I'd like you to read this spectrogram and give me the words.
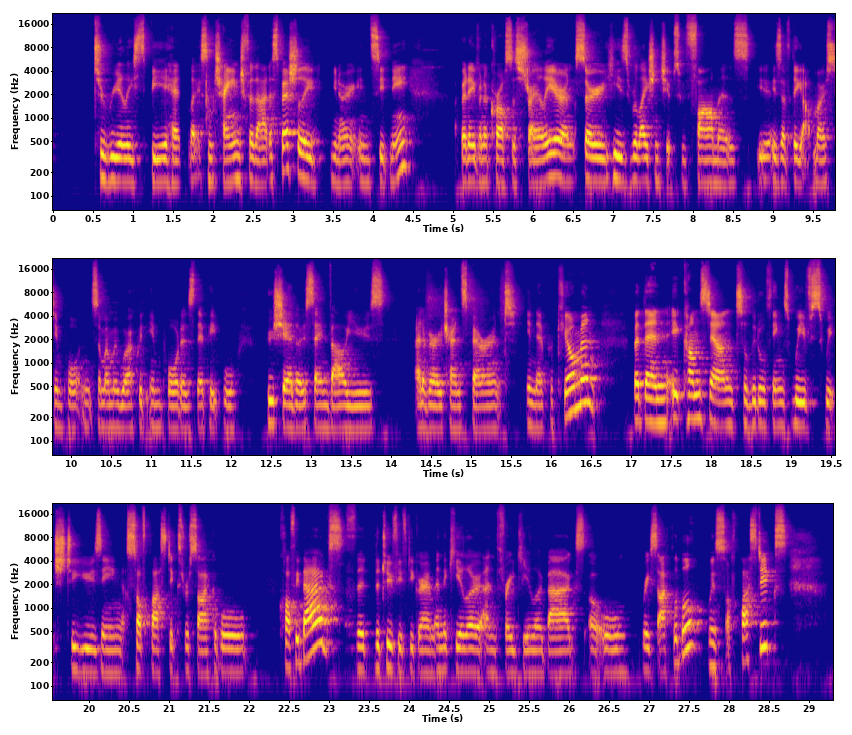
to really spearhead like some change for that, especially you know in Sydney, but even across Australia. And so his relationships with farmers is of the utmost importance. And when we work with importers, they're people who share those same values and are very transparent in their procurement. But then it comes down to little things. We've switched to using soft plastics recyclable coffee bags. The, the 250 gram and the kilo and three kilo bags are all recyclable with soft plastics.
